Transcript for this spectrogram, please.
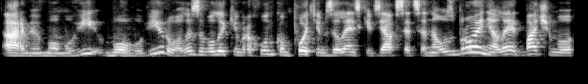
армію мову мову віру. Але за великим рахунком, потім Зеленський взяв все це на озброєння. Але як бачимо,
